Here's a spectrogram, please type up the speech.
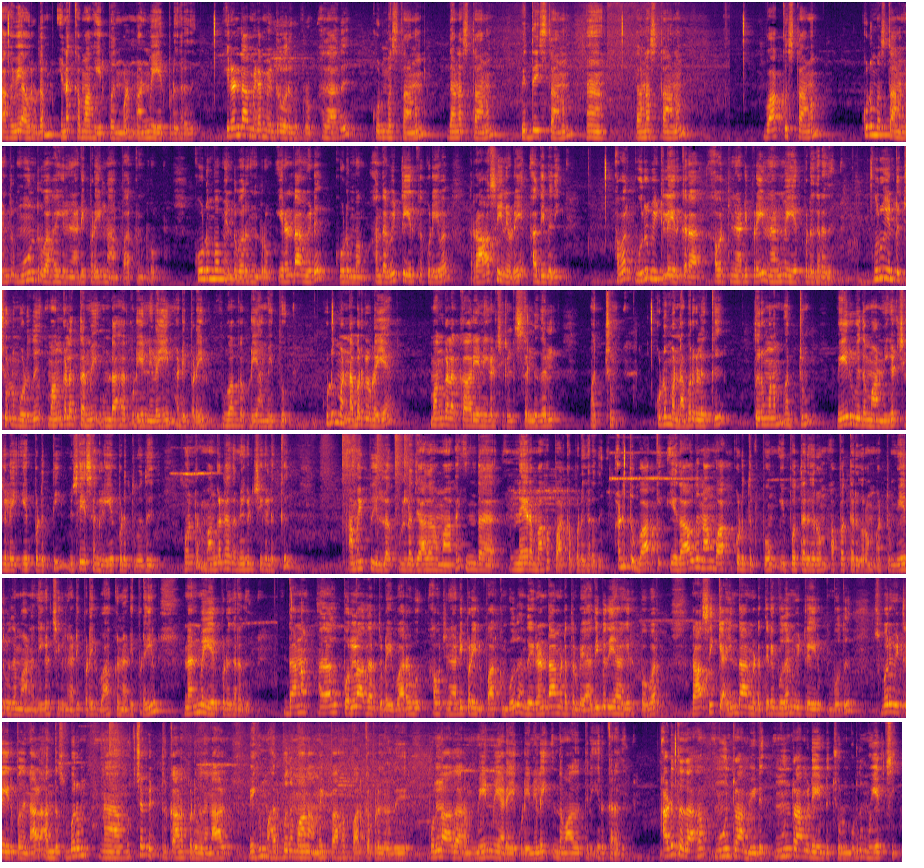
ஆகவே அவரிடம் இணக்கமாக இருப்பதன் மூலம் நன்மை ஏற்படுகிறது. இரண்டாம் இடம் என்று வருகின்றோம். அதாவது குடும்பஸ்தானம் தனஸ்தானம் வித்தைஸ்தானம் தனஸ்தானம் வாக்குஸ்தானம் குடும்பஸ்தானம் என்று மூன்று வகைகளின் அடிப்படையில் நாம் பார்க்கின்றோம். குடும்பம் என்று வருகின்றோம். இரண்டாம் வீடு குடும்பம். அந்த வீட்டில் இருக்கக்கூடியவர் ராசியினுடைய அதிபதி. அவர் குரு வீட்டிலே இருக்கிறார். அவற்றின் அடிப்படையில் நன்மை ஏற்படுகிறது. குரு என்று சொல்லும் பொழுது மங்களத்தன்மை உண்டாகக்கூடிய நிலையின் அடிப்படையில் உருவாக்கக்கூடிய அமைப்பு. குடும்ப நபர்களுடைய மங்கள காரிய நிகழ்ச்சிகள் செல்லுதல் மற்றும் குடும்ப நபர்களுக்கு திருமணம் மற்றும் வேறு விதமான நிகழ்ச்சிகளை ஏற்படுத்தி விசேஷங்களை ஏற்படுத்துவது போன்ற மங்கள நிகழ்ச்சிகளுக்கு அமைப்பு இல்ல உள்ள ஜாதகமாக இந்த நேரமாக பார்க்கப்படுகிறது. அடுத்து வாக்கு. ஏதாவது நாம் வாக்கு கொடுத்துருப்போம் இப்போ தருகிறோம் அப்போ தருகிறோம் மற்றும் வேறு விதமான நிகழ்ச்சிகளின் அடிப்படையில் வாக்கின் அடிப்படையில் நன்மை ஏற்படுகிறது. தனம் அதாவது பொருளாதாரத்துடைய வரவு அவற்றின் அடிப்படையில் பார்க்கும்போது அந்த இரண்டாம் இடத்துடைய அதிபதியாக இருப்பவர் ராசிக்கு ஐந்தாம் இடத்திலே புதன் வீட்டில் இருக்கும்போது சுபர் வீட்டில் இருப்பதனால் அந்த சுபரும் உச்ச பெற்று காணப்படுவதனால் மிகவும் அற்புதமான அமைப்பாக பார்க்கப்படுகிறது. பொருளாதாரம் மேன்மை அடையக்கூடிய நிலை இந்த மாதத்தில் இருக்கிறது. அடுத்ததாக மூன்றாம் வீடு. மூன்றாம் வீடு என்று சொல்லும்பொழுது முயற்சி.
